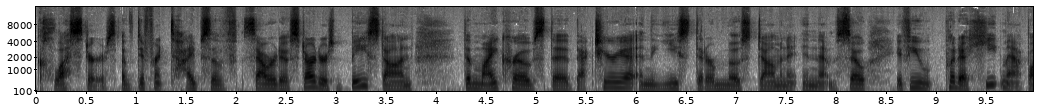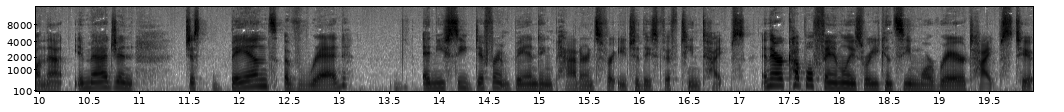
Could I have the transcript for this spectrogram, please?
clusters of different types of sourdough starters based on the microbes, the bacteria, and the yeast that are most dominant in them. So if you put a heat map on that, imagine just bands of red and you see different banding patterns for each of these 15 types. And there are a couple families where you can see more rare types too,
